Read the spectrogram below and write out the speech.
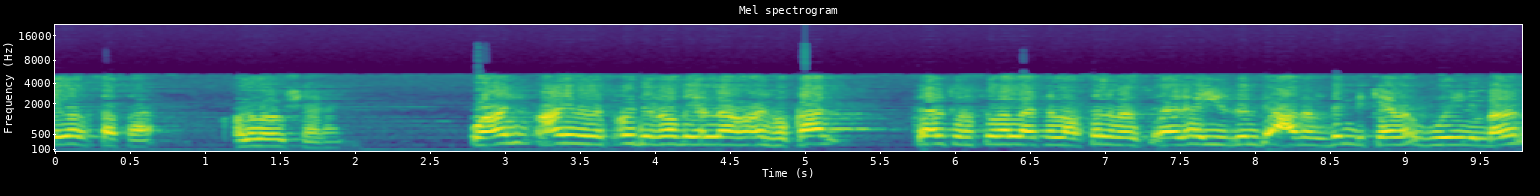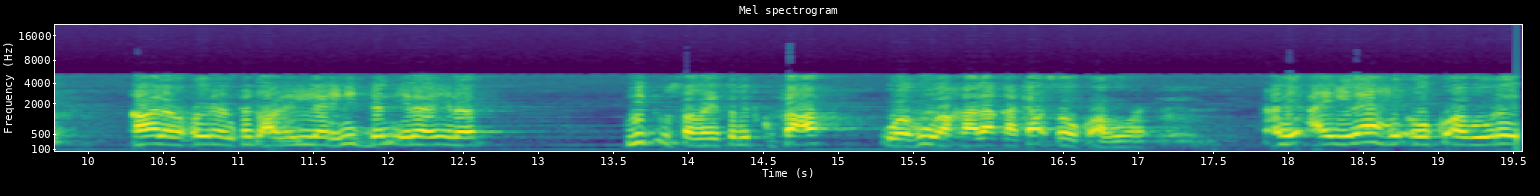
iimaanka saasa culamada u sheegaan an ibni mascuudin radia allahu canhu qaal sa'altu rasuula lahi sal l slam an su'aala ayu dembi acdam? Dembi keeba ugu weynin badan? Qaala wuxuu yihi an tajcala lilahi niddan ilahay inaad mid u samayso mid kufaca wa huwa khalaqaka ku abuuray. Yani ilaahay oo ku abuuray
